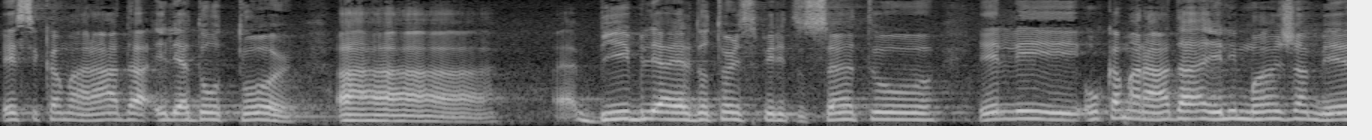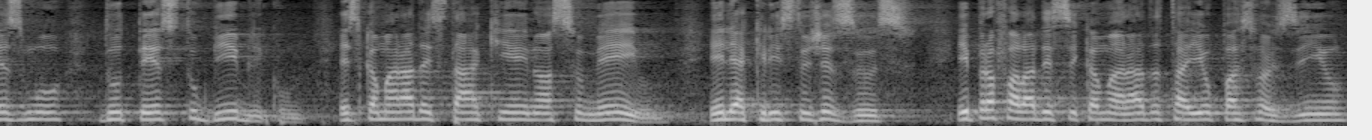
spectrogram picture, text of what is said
esse camarada ele é doutor, a Bíblia, é doutor Espírito Santo, ele, o camarada ele manja mesmo do texto bíblico. Esse camarada está aqui em nosso meio, ele é Cristo Jesus. E para falar desse camarada está aí o pastorzinho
